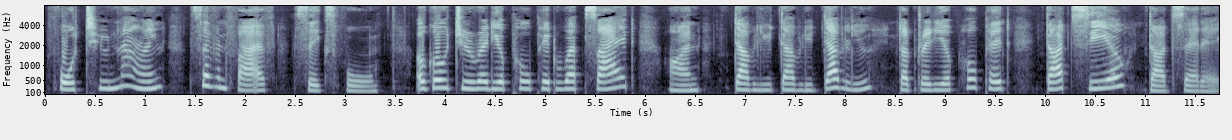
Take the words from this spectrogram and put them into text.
429 7564 or go to Radio Pulpit website on www.co.za.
